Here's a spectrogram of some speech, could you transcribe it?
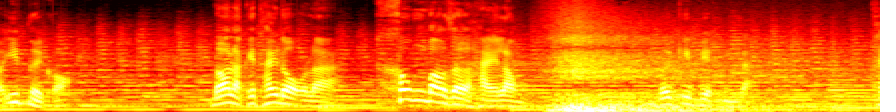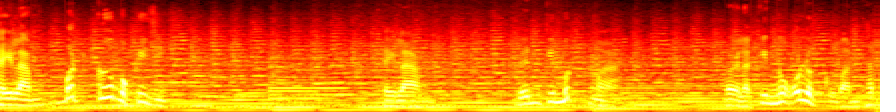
mà ít người có. Đó là cái thái độ là không bao giờ hài lòng với cái việc mình làm. Thầy làm bất cứ một cái gì. Thầy làm đến cái mức mà gọi là cái nỗ lực của bản thân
